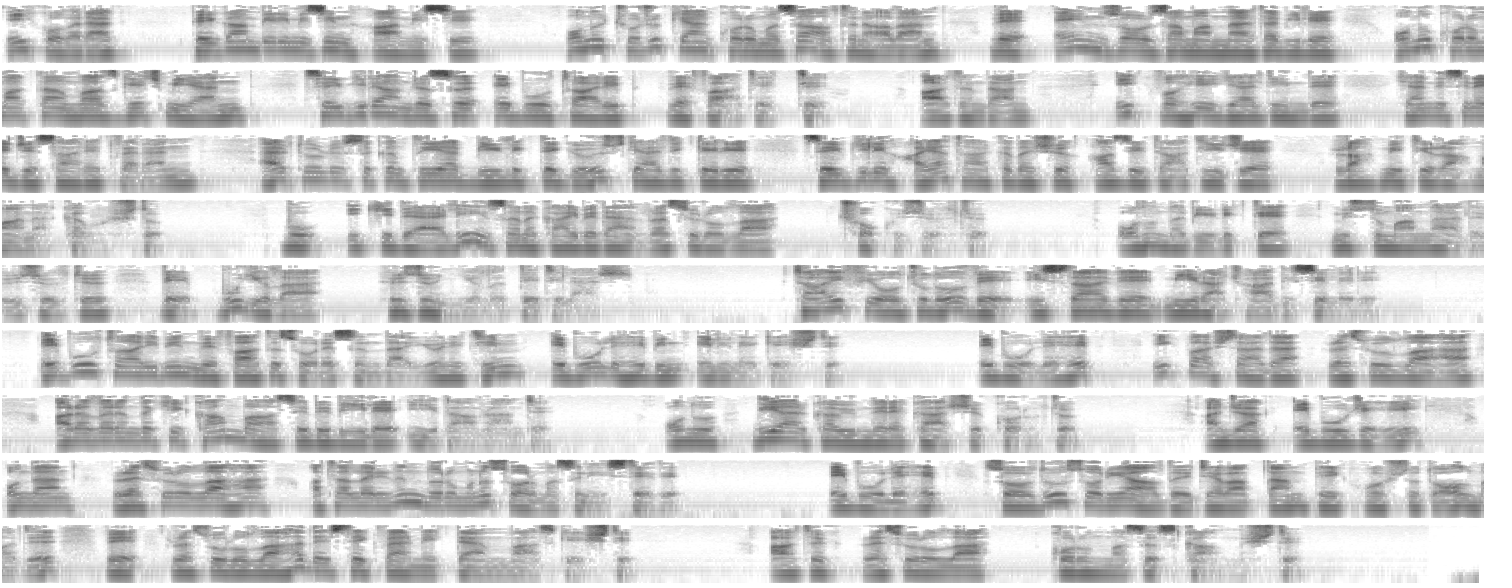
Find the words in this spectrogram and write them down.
İlk olarak Peygamberimizin hamisi, onu çocukken koruması altına alan ve en zor zamanlarda bile onu korumaktan vazgeçmeyen sevgili amcası Ebu Talip vefat etti. Ardından ilk vahiy geldiğinde kendisine cesaret veren, her türlü sıkıntıya birlikte göğüs geldikleri sevgili hayat arkadaşı Hazreti Hatice rahmeti Rahman'a kavuştu. Bu iki değerli insanı kaybeden Resulullah çok üzüldü. Onunla birlikte Müslümanlar da üzüldü ve bu yıla hüzün yılı dediler. Taif yolculuğu ve İsra ve Miraç hadiseleri Ebu Talib'in vefatı sonrasında yönetim Ebu Leheb'in eline geçti. Ebu Leheb ilk başlarda Resulullah'a aralarındaki kan bağı sebebiyle iyi davrandı. Onu diğer kavimlere karşı korudu. Ancak Ebu Cehil ondan Resulullah'a atalarının durumunu sormasını istedi. Ebu Leheb sorduğu soruya aldığı cevaptan pek hoşnut olmadı ve Resulullah'a destek vermekten vazgeçti. Artık Resulullah korunmasız kalmıştı.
